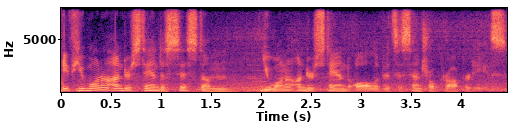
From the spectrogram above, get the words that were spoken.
if you want to understand a system, you want to understand all of its essential properties.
